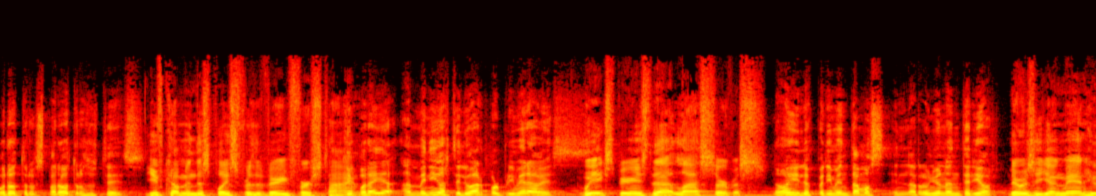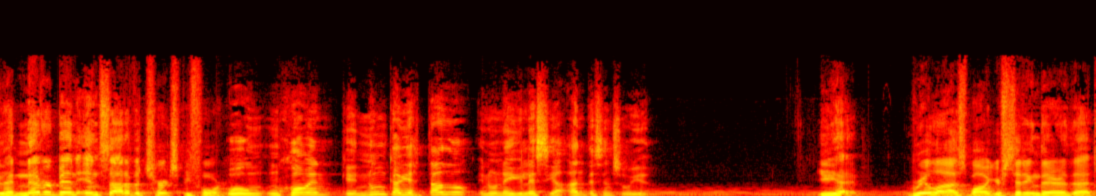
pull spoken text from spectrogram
Por otros, para otros de ustedes, you've come in this place for the very first que time. por ahí han venido a este lugar por primera vez, We experienced that last service. ¿no? Y lo experimentamos en la reunión anterior. There was a young man who had never been inside of a church before. Hubo un, un joven que nunca había estado en una iglesia antes en su vida. You ha- realize while you're sitting there that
